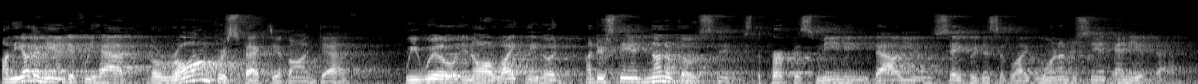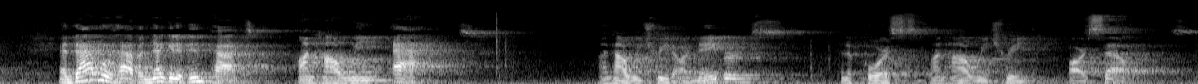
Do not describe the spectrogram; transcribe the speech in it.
On the other hand, if we have the wrong perspective on death, we will, in all likelihood, understand none of those things the purpose, meaning, value, sacredness of life. We won't understand any of that. And that will have a negative impact on how we act, on how we treat our neighbors, and of course, on how we treat ourselves.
